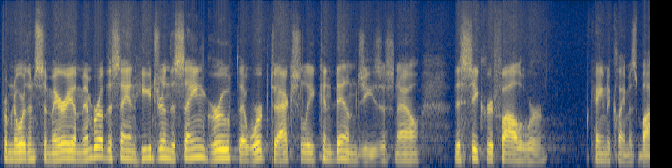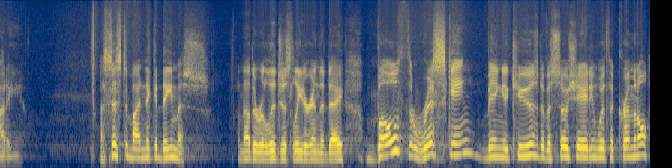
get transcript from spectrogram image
from northern Samaria, a member of the Sanhedrin, the same group that worked to actually condemn Jesus. Now, this secret follower came to claim his body. Assisted by Nicodemus, another religious leader in the day, both risking being accused of associating with a criminal,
